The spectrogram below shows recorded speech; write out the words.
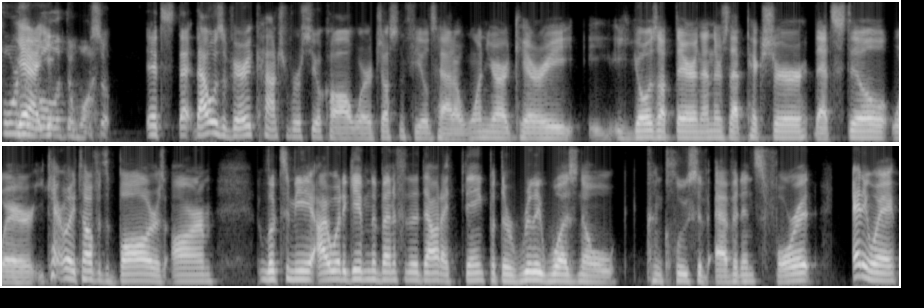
for Yeah, the goal you- at the one. So it's that that was a very controversial call where Justin Fields had a one yard carry. He, he goes up there, and then there's that picture that's still where you can't really tell if it's a ball or his arm. Look to me, I would have given him the benefit of the doubt, I think, but there really was no conclusive evidence for it. Anyway,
